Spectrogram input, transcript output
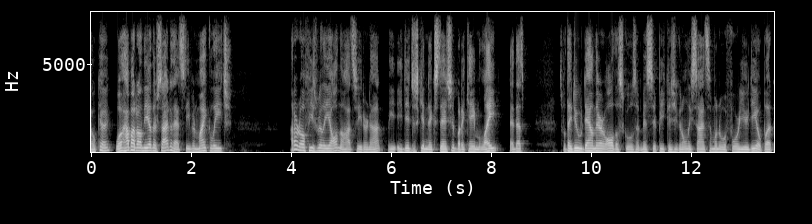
Okay. Well, how about on the other side of that, Steven? Mike Leach. I don't know if he's really on the hot seat or not. He, he did just get an extension, but it came late, and that's it's what they do down there, all the schools at Mississippi, because you can only sign someone to a four year deal. But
